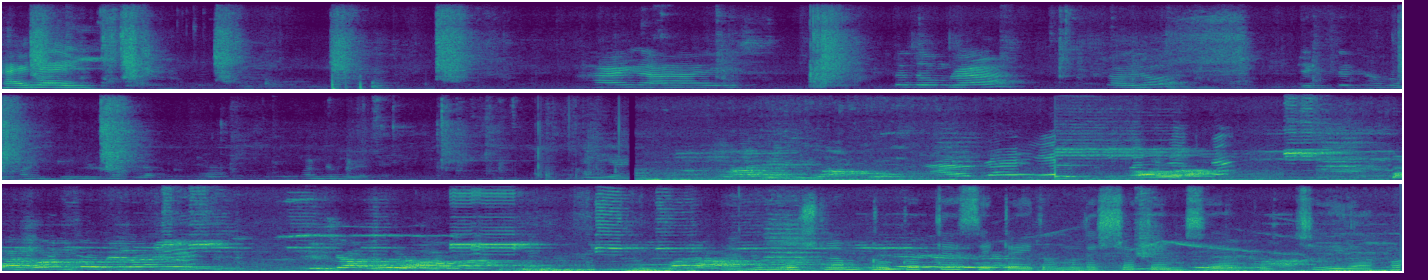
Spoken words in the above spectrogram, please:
হাই গাইস হাই গাইস তো তোমরা চলো দেখতে থাকো কন্টিনিউ ব্লগটা বন্ধ করে দে। এখন বসলাম টোটোতে সেটাই তোমাদের সাথে আমি শেয়ার করছি এই দেখো।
